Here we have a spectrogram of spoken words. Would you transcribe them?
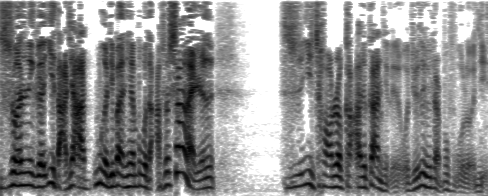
说那个一打架磨叽半天不打，说上海人是一吵吵嘎就干起来了，我觉得有点不符合逻辑。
